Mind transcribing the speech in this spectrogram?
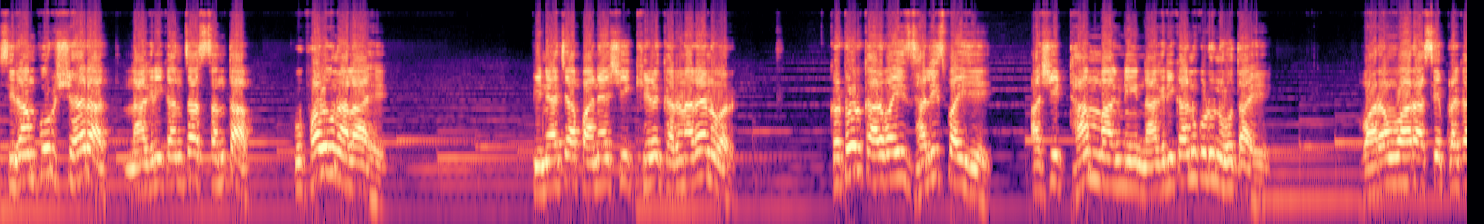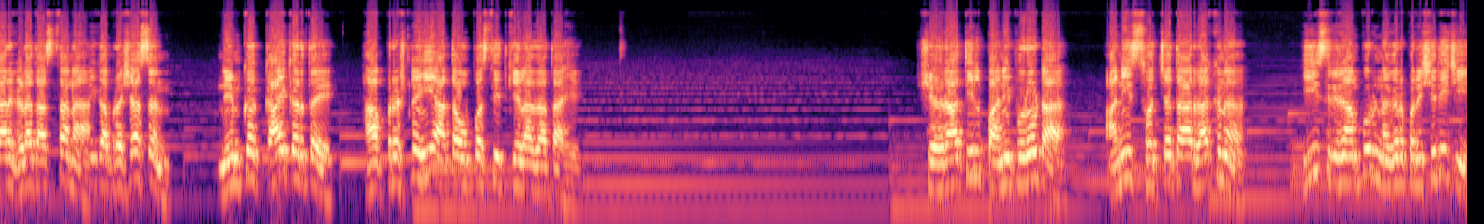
श्रीरामपूर शहरात नागरिकांचा संताप उफाळून आला आहे. पिण्याच्या पाण्याशी खेळ करणाऱ्यांवर कठोर कारवाई झालीच पाहिजे अशी ठाम मागणी नागरिकांकडून होत आहे. वारंवार असे प्रकार घडत असताना का प्रशासन नेमकं काय करतंय हा प्रश्नही आता उपस्थित केला जात आहे. शहरातील पाणी पुरवठा आणि स्वच्छता राखणं ही श्रीरामपूर नगर परिषदेची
